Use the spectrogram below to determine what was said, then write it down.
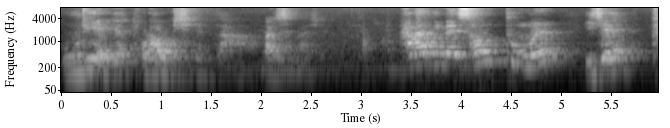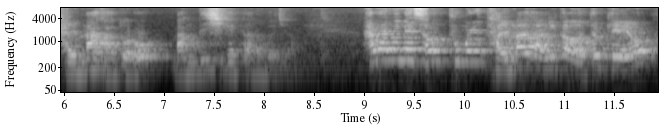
우리에게 돌아오시겠다 말씀하셔요. 하나님의 성품을 이제 닮아가도록 만드시겠다는 거죠. 하나님의 성품을 닮아가니까 어떻게 해요?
